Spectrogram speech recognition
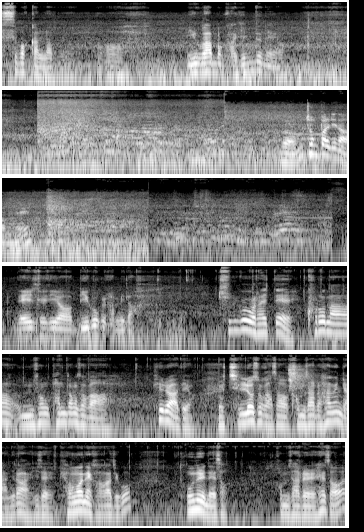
스벅 가려고요. 아, 미국 한번 가기 힘드네요. 뭐 엄청 빨리 나왔네. 내일 드디어 미국을 갑니다. 출국을 할 때 코로나 음성 판정서가 필요하대요. 그 진료소 가서 검사를 하는 게 아니라 이제 병원에 가가지고 돈을 내서 검사를 해서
